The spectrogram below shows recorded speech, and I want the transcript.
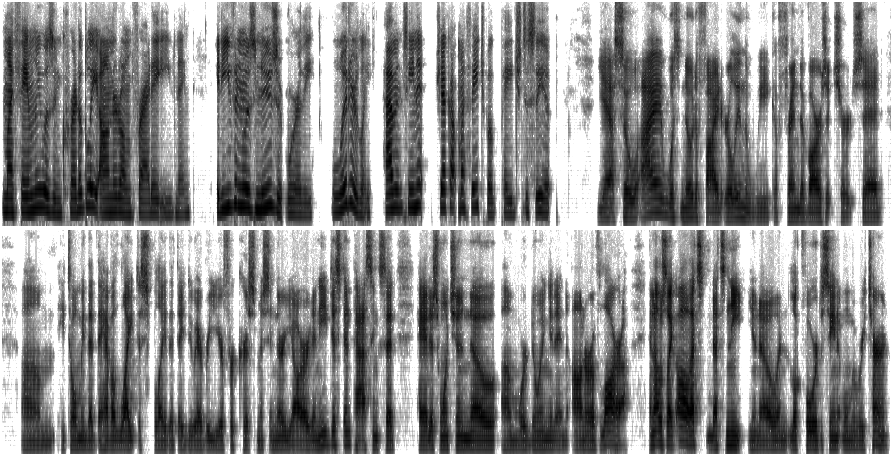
My family was incredibly honored on Friday evening. It even was newsworthy. Literally. Haven't seen it? Check out my Facebook page to see it. Yeah, so I was notified early in the week. A friend of ours at church said, um, he told me that they have a light display that they do every year for Christmas in their yard. And he just in passing said, Hey, I just want you to know um, we're doing it in honor of Laura. And I was like, Oh, that's that's neat, you know, and look forward to seeing it when we return.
